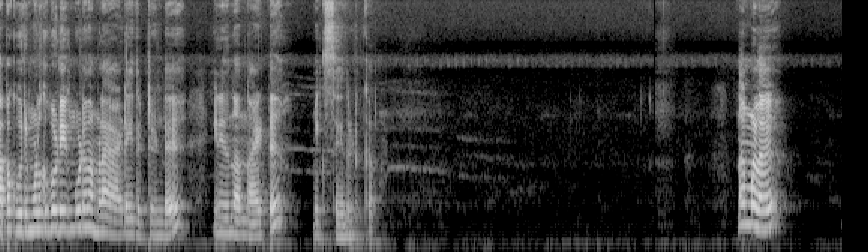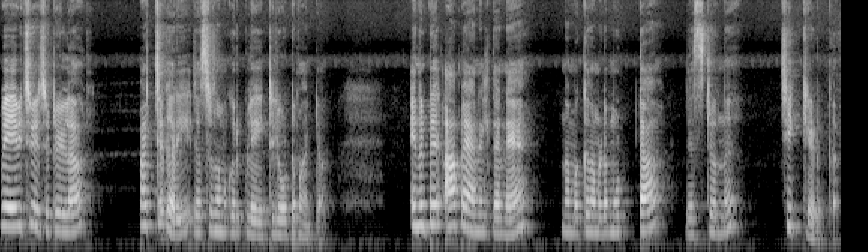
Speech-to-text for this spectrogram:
അപ്പോൾ കുരുമുളക് പൊടിയും കൂടെ നമ്മൾ ആഡ് ചെയ്തിട്ടുണ്ട്. ഇനി ഇത് നന്നായിട്ട് മിക്സ് ചെയ്തെടുക്കാം. നമ്മൾ വേവിച്ച് വെച്ചിട്ടുള്ള പച്ചക്കറി ജസ്റ്റ് നമുക്കൊരു പ്ലേറ്റിലോട്ട് മാറ്റാം. എന്നിട്ട് ആ പാനിൽ തന്നെ നമുക്ക് നമ്മുടെ മുട്ട ജസ്റ്റ് ഒന്ന് ചിക്കെടുക്കാം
